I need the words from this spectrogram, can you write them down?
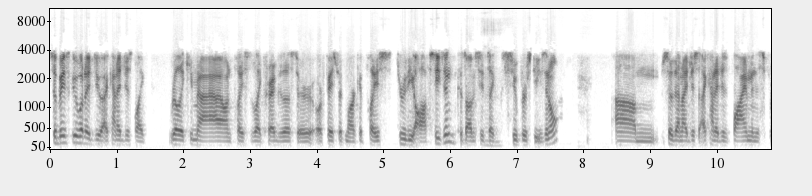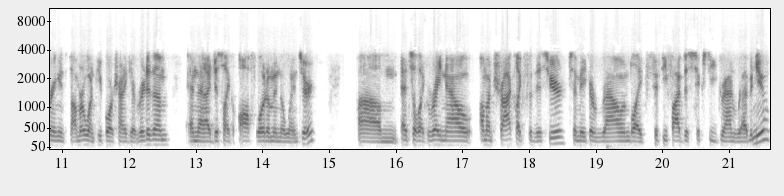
So basically, what I do, I kind of just like really keep my eye on places like Craigslist or, or Facebook Marketplace through the off season because obviously it's mm-hmm. like super seasonal. Um, so then I just I kind of just buy them in the spring and summer when people are trying to get rid of them, and then I just like offload them in the winter. Um, and so like right now I'm on track like for this year to make around like 55 to 60 grand revenue.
